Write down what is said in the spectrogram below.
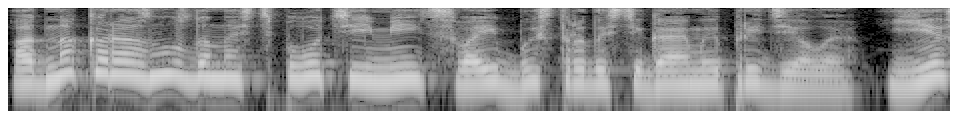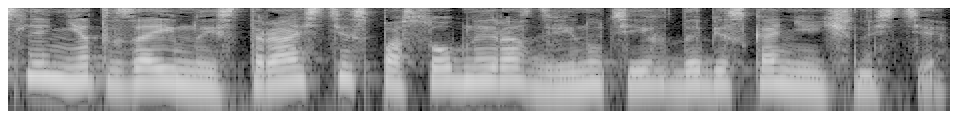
Однако разнузданность плоти имеет свои быстро достигаемые пределы, если нет взаимной страсти, способной раздвинуть их до бесконечности.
